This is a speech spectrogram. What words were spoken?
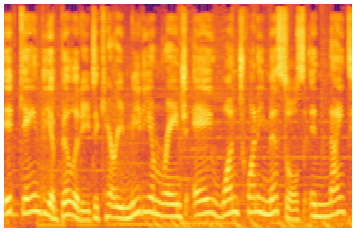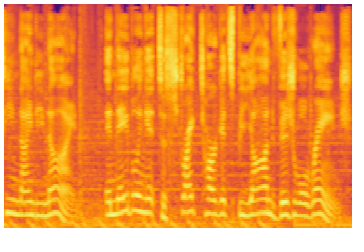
it gained the ability to carry medium-range A-120 missiles in 1999, enabling it to strike targets beyond visual range.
